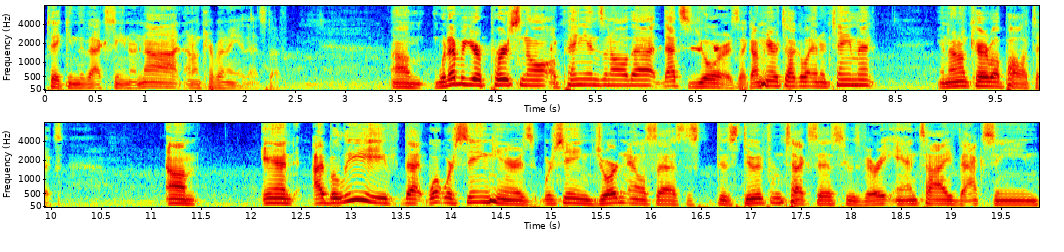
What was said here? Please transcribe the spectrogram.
taking the vaccine or not. I don't care about any of that stuff. Um, whatever your personal opinions and all that, that's yours. Like I'm here to talk about entertainment, and I don't care about politics. Um, and I believe that what we're seeing here is we're seeing Jordan Elsass, this, this dude from Texas who's very anti-vaccine.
